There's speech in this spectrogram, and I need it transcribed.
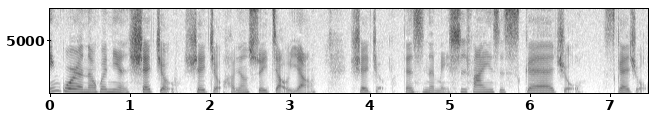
英国人呢会念 schedule，schedule 好像水饺一样，schedule，但是呢美式发音是 schedule，schedule。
